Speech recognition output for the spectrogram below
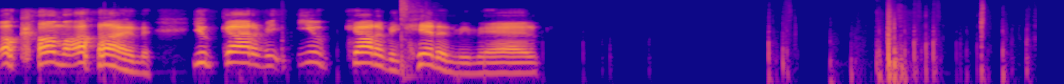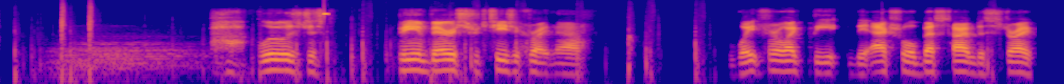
Oh come on! You gotta be you gotta be kidding me, man. Ah, Blue is just being very strategic right now. Wait for like the the actual best time to strike.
